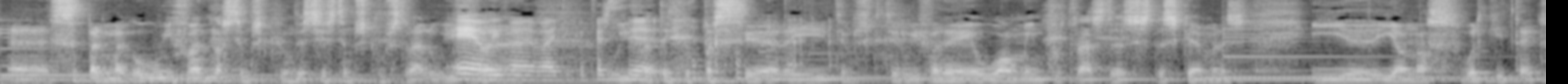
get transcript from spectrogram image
uh, super o Ivan, nós temos que, um destes dias temos que mostrar o Ivan. É, o Ivan vai ter que O Ivan aparecer. tem que aparecer e temos que ter o Ivan é o homem por trás das, das câmaras e, eh, e é o nosso arquiteto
